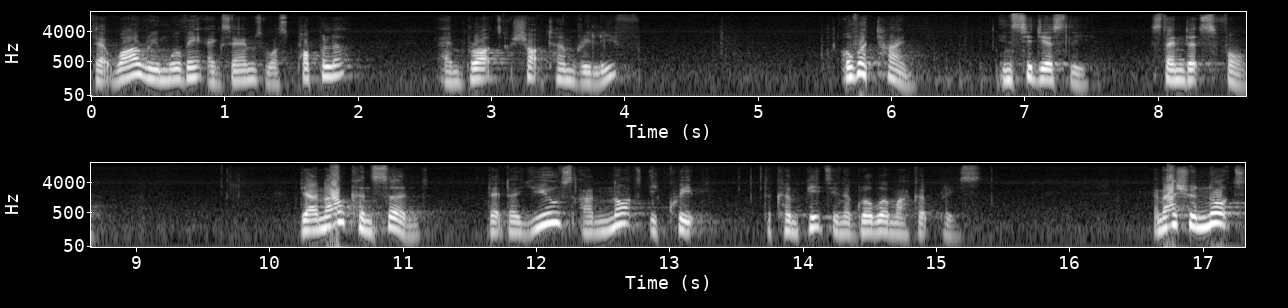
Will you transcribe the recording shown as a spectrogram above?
that while removing exams was popular and brought short term relief, over time, insidiously, standards fall. They are now concerned that the youths are not equipped to compete in the global marketplace. And I should note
